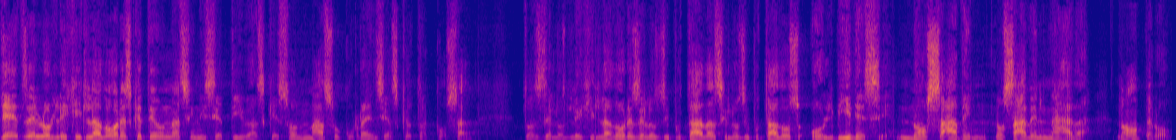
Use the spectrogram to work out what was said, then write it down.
desde los legisladores que tienen unas iniciativas que son más ocurrencias que otra cosa. Entonces, de los legisladores, de los diputadas y los diputados, olvídese, no saben, no saben nada, ¿no? Pero,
